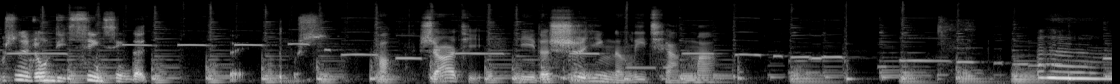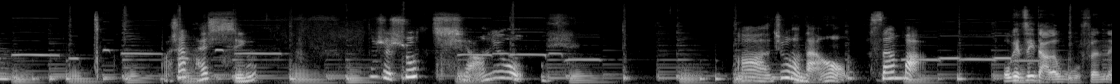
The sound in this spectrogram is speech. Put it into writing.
不是那种理性型的，对，不是。好，十二题，你的适应能力强吗？嗯，好像还行，但是说强又啊，就好难哦，三吧。我给自己打了五分呢。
